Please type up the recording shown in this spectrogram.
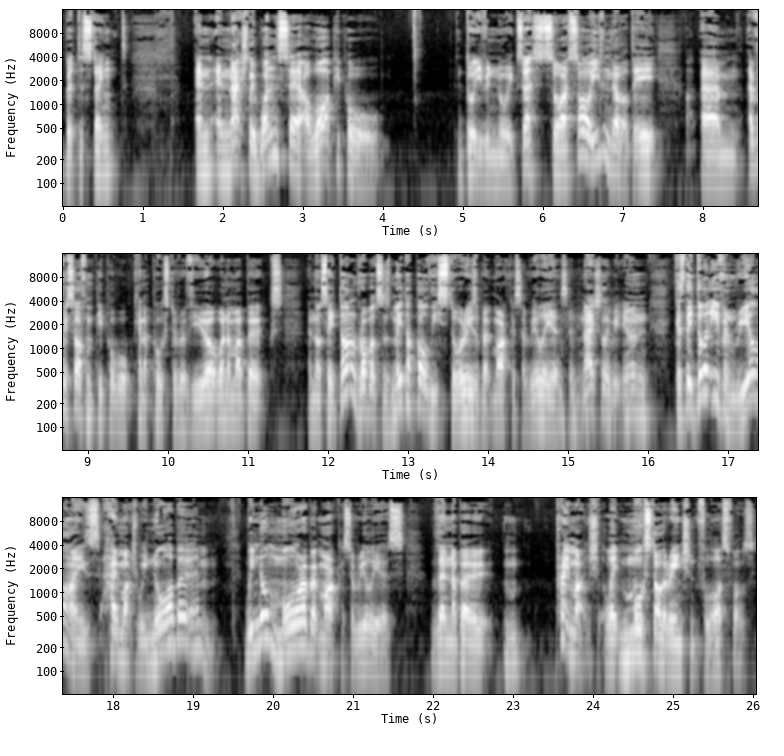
but distinct. And and actually, one set a lot of people don't even know exists. So I saw even the other day, um, every so often people will kind of post a review of one of my books, and they'll say Donald Robertson's made up all these stories about Marcus Aurelius, and actually, you know, because they don't even realize how much we know about him. We know more about Marcus Aurelius than about pretty much like most other ancient philosophers,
